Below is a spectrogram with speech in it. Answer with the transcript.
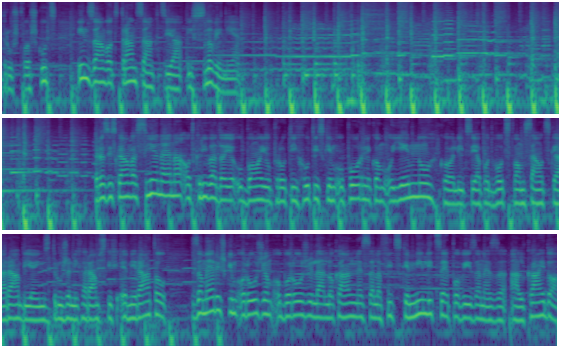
Društvo Škuc in Zavod Transakcija iz Slovenije. Raziskava CNN odkriva, da je v boju proti hutijskim upornikom v Jemnu koalicija pod vodstvom Saudske Arabije in Združenih arabskih emiratov z ameriškim orožjem oborožila lokalne salafitske milice povezane z Al-Kaido,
